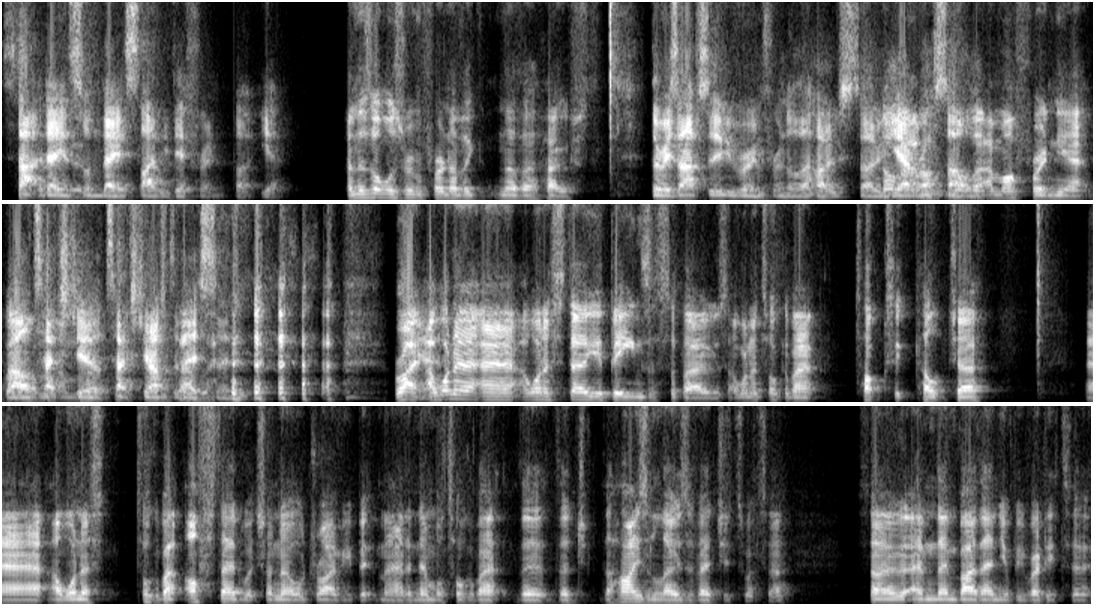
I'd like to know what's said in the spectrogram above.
Saturday and Sunday is slightly different, but yeah, And there's always room for another another host. there is absolutely room for another host. So Not yeah, I'm, Ross, not I'll, that I'm offering yet. But I'll I'm- text I'm- you. I'll text you after this, and right, Yeah. I want to uh, I want to stir your beans, I suppose. I want to talk about toxic culture. Uh, I want to talk about Ofsted, which I know will drive you a bit mad, and then we'll talk about the the, the highs and lows of Edu Twitter. So, and then by then you'll be ready to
